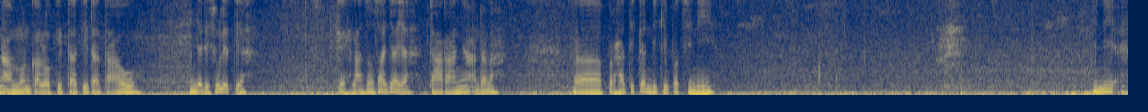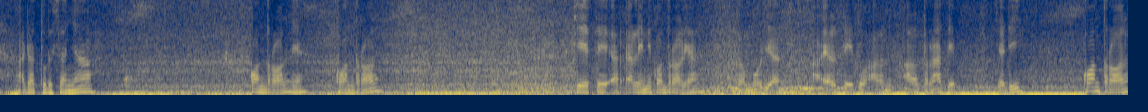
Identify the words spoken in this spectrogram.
namun kalau kita tidak tahu menjadi sulit ya. Oke langsung saja ya caranya adalah eh, perhatikan di keyboard sini. Ini ada tulisannya kontrol ya kontrol CTRL ini kontrol ya. Kemudian ALT itu alternatif. Jadi kontrol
